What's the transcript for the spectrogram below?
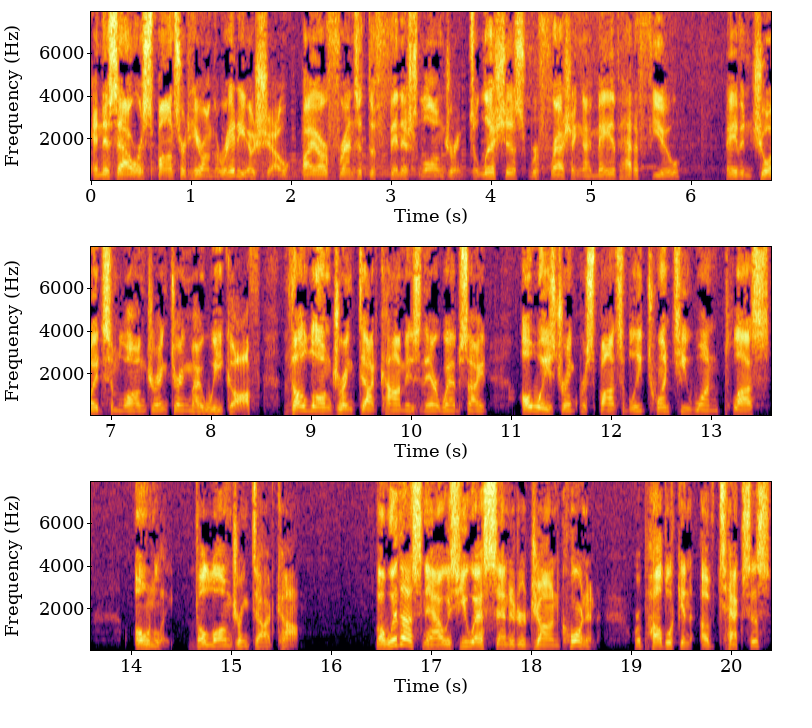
And this hour is sponsored here on the radio show by our friends at the Finnish Long Drink. Delicious, refreshing. I may have had a few. I have enjoyed some long drink during my week off. TheLongDrink.com is their website. Always drink responsibly, 21 plus only. TheLongDrink.com. Well, with us now is U.S. Senator John Cornyn, Republican of Texas.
